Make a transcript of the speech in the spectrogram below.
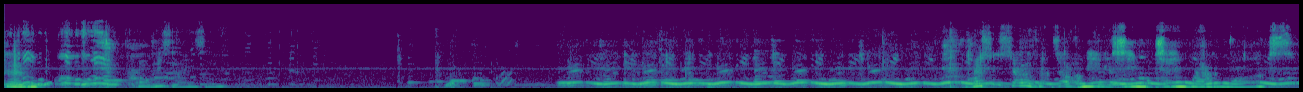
him. Like, sound like me saying, saying random words?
